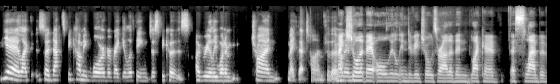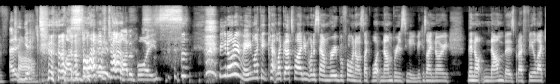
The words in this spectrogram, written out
yeah, like, so that's becoming more of a regular thing just because I really want to try and make that time for them. Make and, sure that they're all little individuals rather than like a a slab of child. Uh, yeah. slab, of, slab of child. Slab of boys. you know what I mean? Like it like that's why I didn't want to sound rude before when I was like, what number is he? Because I know they're not numbers, but I feel like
